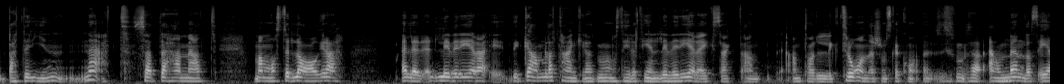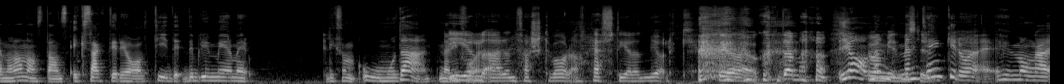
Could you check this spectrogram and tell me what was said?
batterinät. Så att det här med att man måste lagra eller leverera, det gamla tanken att man måste hela tiden leverera exakt an, antal elektroner som ska, som ska användas en eller annanstans exakt i realtid. Det, det blir mer och mer liksom omodernt. När vi El får... är en färskvara, häftigare än mjölk. Det jag, den, Ja, men, men tänk er då hur många,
